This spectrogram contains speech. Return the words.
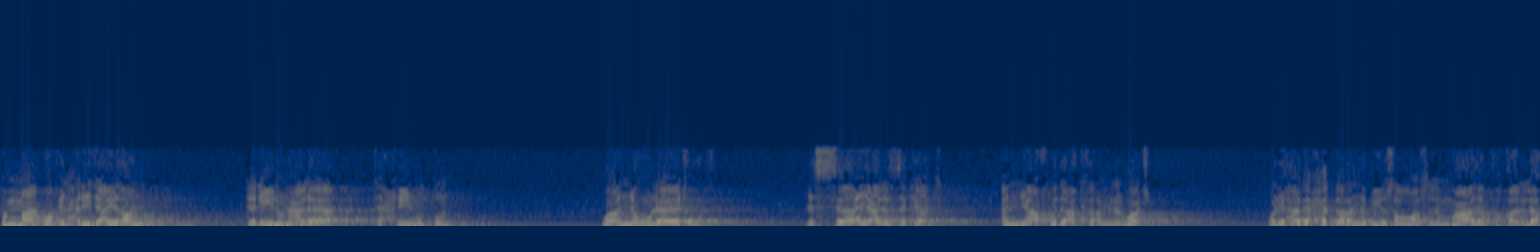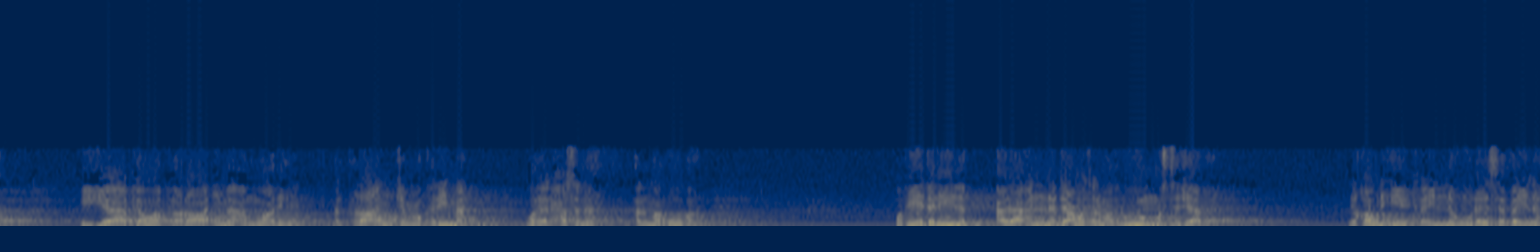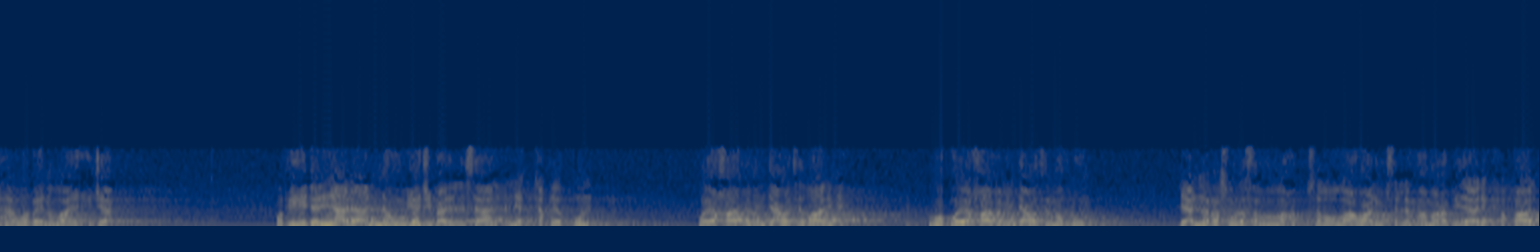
ثم وفي الحديث أيضا دليل على تحريم الظلم وأنه لا يجوز للساعي على الزكاة أن يأخذ أكثر من الواجب. ولهذا حذر النبي صلى الله عليه وسلم معاذا فقال له إياك وكرائم أموالهم. الكرائم جمع كريمة وهي الحسنة المرغوبة. وفيه دليل على أن دعوة المظلوم مستجابة. لقوله فإنه ليس بينها وبين الله حجاب. وفيه دليل على أنه يجب على الإنسان أن يتقي الظلم ويخاف من دعوة ظالم ويخاف من دعوة المظلوم. لأن الرسول صلى الله, صلى الله عليه وسلم أمر بذلك فقال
